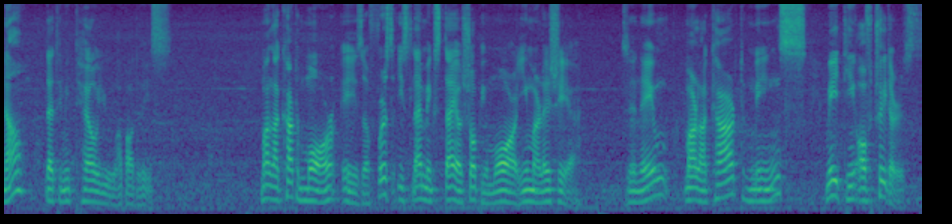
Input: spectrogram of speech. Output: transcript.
Now, let me tell you about this. Malakat Mall is the first Islamic style shopping mall in Malaysia. The name Malakat means meeting of traders,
